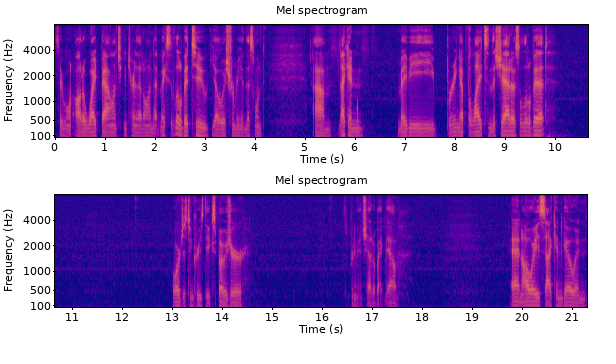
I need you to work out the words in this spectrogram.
Say we want auto white balance. You can turn that on. That makes it a little bit too yellowish for me in this one. Um, I can maybe bring up the lights and the shadows a little bit. Or just increase the exposure. Let's bring that shadow back down. And always I can go and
